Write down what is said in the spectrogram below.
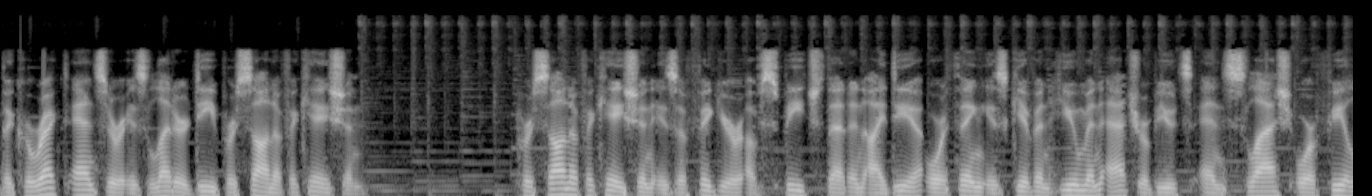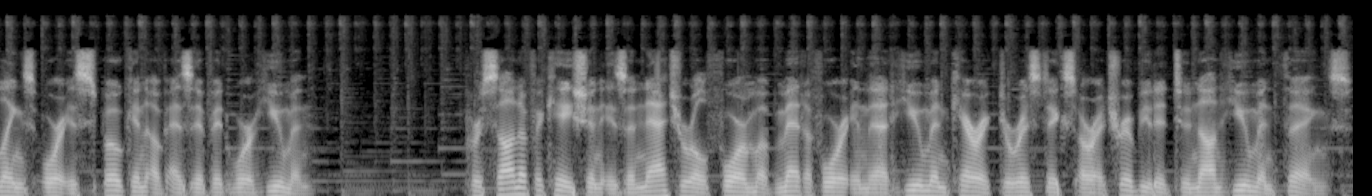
The correct answer is letter D personification. Personification is a figure of speech that an idea or thing is given human attributes and slash or feelings or is spoken of as if it were human. Personification is a natural form of metaphor in that human characteristics are attributed to non-human things.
